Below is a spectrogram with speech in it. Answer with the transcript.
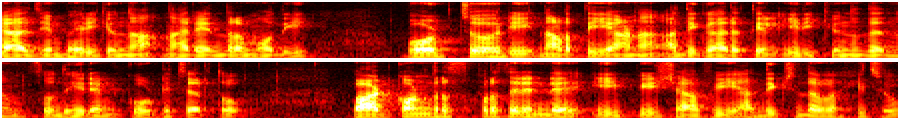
രാജ്യം ഭരിക്കുന്ന നരേന്ദ്രമോദി വോട്ട് ചോരി നടത്തിയാണ് അധികാരത്തിൽ ഇരിക്കുന്നതെന്നും സുധീരൻ കൂട്ടിച്ചേർത്തു. Ward Congress president E P Shafi അധ്യക്ഷത വഹിച്ചു.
